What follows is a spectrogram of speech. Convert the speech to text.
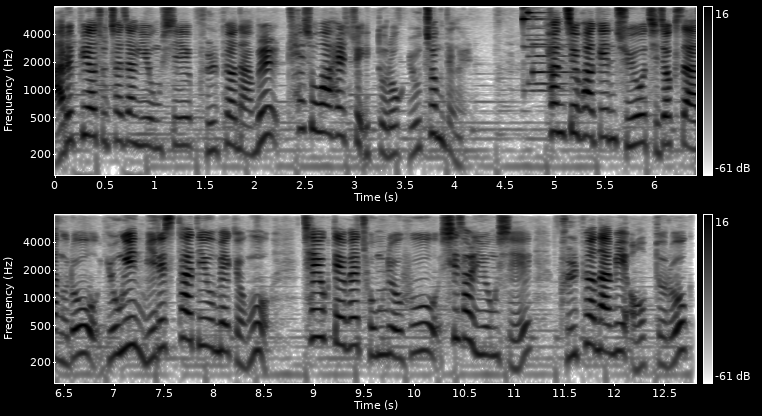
아르피아 주차장 이용 시 불편함을 최소화할 수 있도록 요청 등을 현지 확인 주요 지적 사항으로 용인 미르 스타디움의 경우 체육대회 종료 후 시설 이용 시 불편함이 없도록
